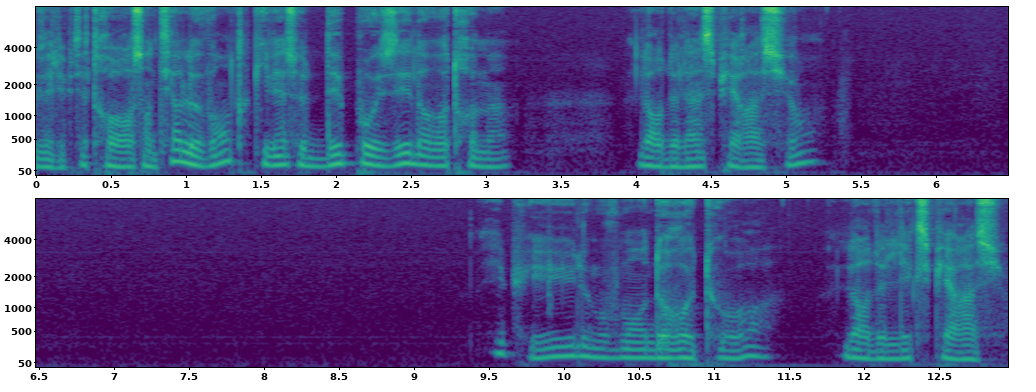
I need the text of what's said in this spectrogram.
Vous allez peut-être ressentir le ventre qui vient se déposer dans votre main lors de l'inspiration. Et puis le mouvement de retour lors de l'expiration.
